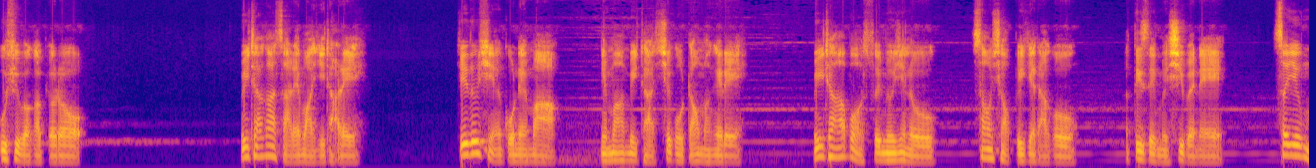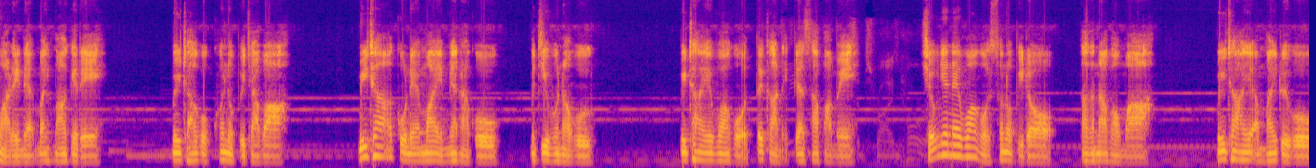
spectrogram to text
ဦးရှိဘကပြောတော့မိသားကစာထဲမှာရေးထားတယ်ကျေးဇူးရှင်အကိုနဲ့မှမြမမိသားရှစ်ကိုတောင်းပန်ခဲ့တယ်မိသားအပေါ်ဆွေမျိုးချင်းလိုစောင့်ရှောက်ပေးခဲ့တာကိုအသိစိတ်မရှိဘဲနဲ့စက်ရုပ်မာလေးနဲ့မိုက်မှားခဲ့တယ်မိသားကိုခွင့်လွှတ်ပေးကြပါမိသားအကိုနဲ့အမရဲ့မျက်နှာကိုမကြည့်ဘူးတော့ဘူးမိသားရဲ့ဘဝကိုအသက်ကနေပြန်စားပါမယ် ရုံညတဲ့ဘဝကိုဆွန့်လွတ်ပြီးတော့သာသနာပေါင်းမှာမိသားရဲ့အမိုက်တွေကို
